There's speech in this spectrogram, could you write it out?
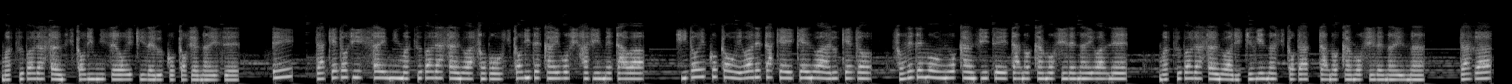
松原さん一人に背負いきれることじゃないぜ。ええだけど実際に松原さんは祖母を一人で介護し始めたわ。ひどいことを言われた経験はあるけど、それでも恩を感じていたのかもしれないわね。松原さんは律儀な人だったのかもしれないな。だが、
